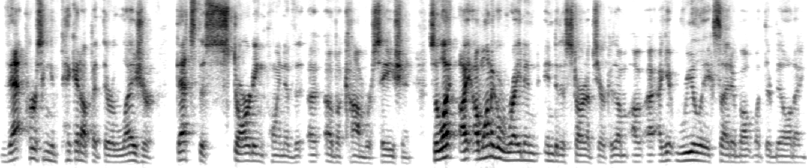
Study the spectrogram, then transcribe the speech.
that person can pick it up at their leisure. That's the starting point of the uh, of a conversation. So let I, I want to go right in, into the startups here because I'm I, I, get really excited about what they're building.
